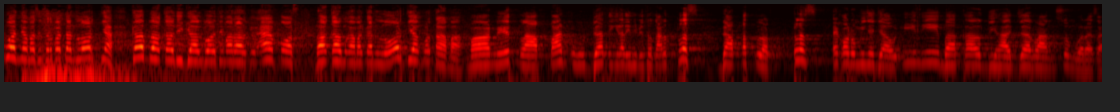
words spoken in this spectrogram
Wan-nya masih survive dan Lord-nya gak bakal diganggu oleh tim RRQ. Evos bakal mengamankan Lord yang pertama. Menit 8 udah tinggal inhibitor tarut plus dapat Lord. Plus ekonominya jauh. Ini bakal dihajar langsung gua rasa.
